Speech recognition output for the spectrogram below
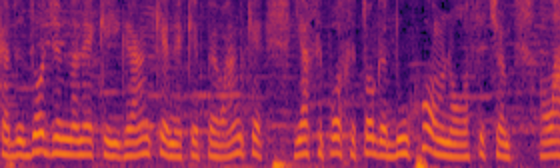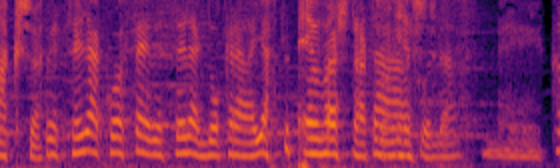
Kada dođem na neke igranke, neke pevanke, ja se posle toga duhovno osjećam lakša. Veseljak ostaje veseljak do kraja. E, baš tako, tako jest. da. Nekad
